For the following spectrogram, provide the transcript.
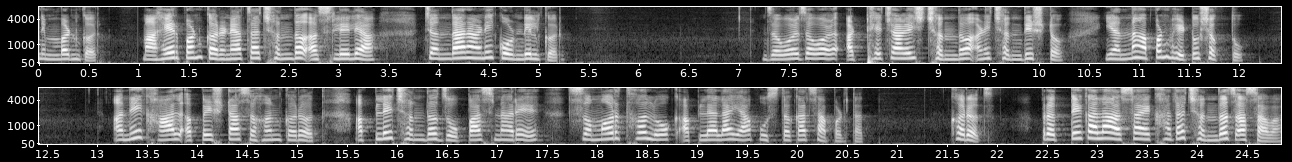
निंबणकर माहेरपण करण्याचा छंद असलेल्या चंदाराणी कोंडिलकर. जवळजवळ अठ्ठेचाळीस छंद आणि छंदिष्ट यांना आपण भेटू शकतो. अनेक हाल अपेष्टा सहन करत आपले छंद जोपासणारे समर्थ लोक आपल्याला या पुस्तकात सापडतात. खरंच प्रत्येकाला असा एखादा छंदच असावा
